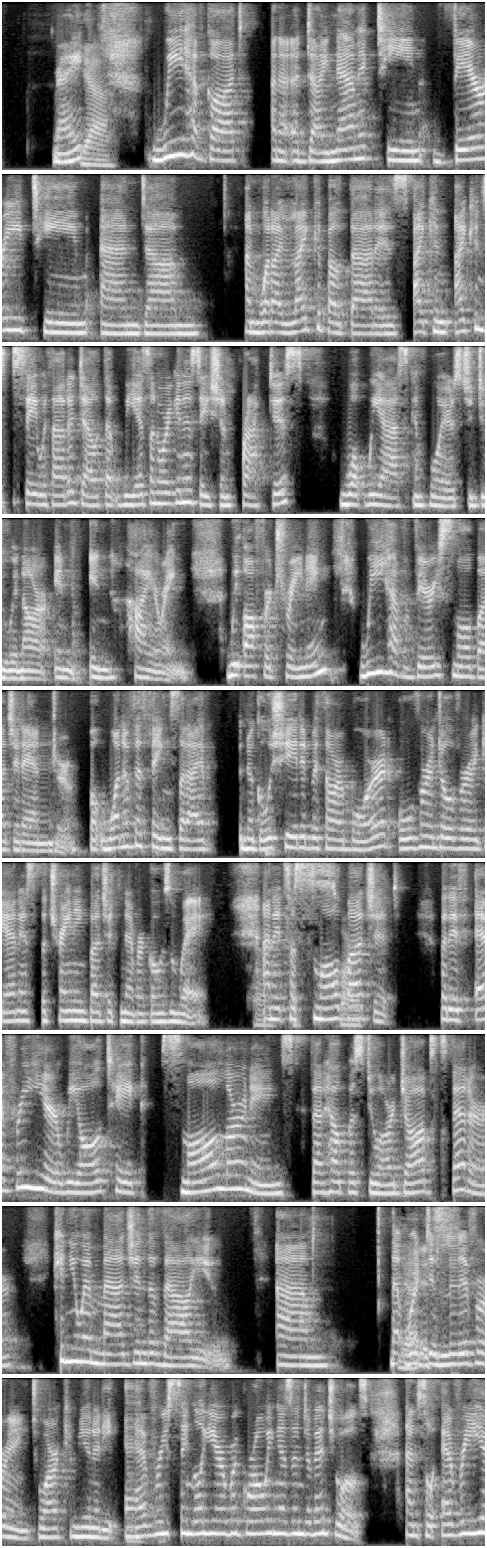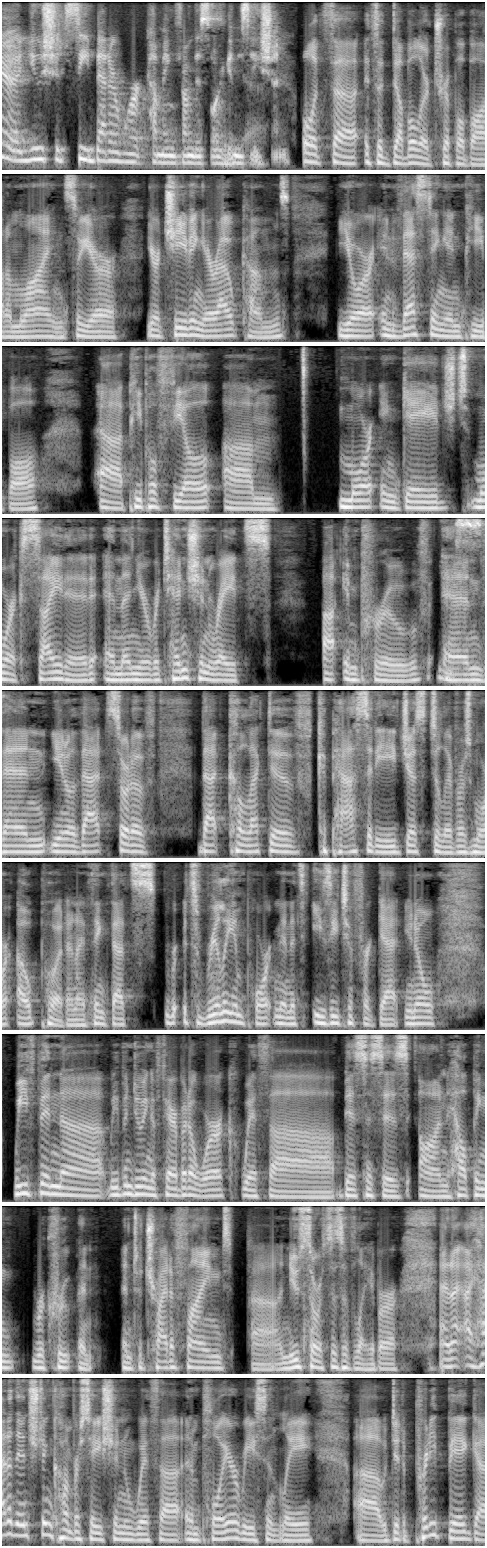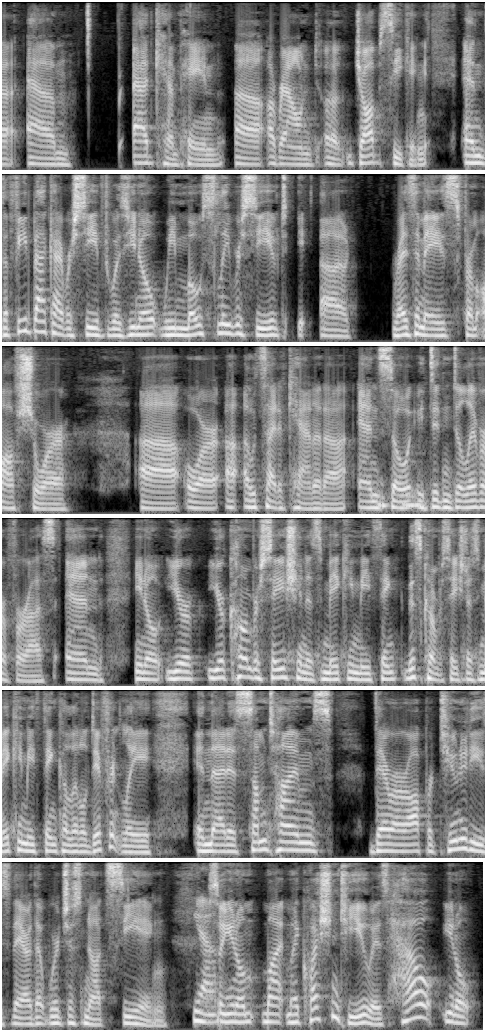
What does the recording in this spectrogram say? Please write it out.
right? Yeah. We have got an, a dynamic team, varied team, and um, and what I like about that is I can I can say without a doubt that we as an organization practice what we ask employers to do in our in in hiring. We offer training. We have a very small budget, Andrew, but one of the things that I've negotiated with our board over and over again is the training budget never goes away. And it's a small smart. budget. But if every year we all take small learnings that help us do our jobs better, can you imagine the value um, that yeah, we're delivering to our community every single year? We're growing as individuals, and so every year you should see better work coming from this organization. Yeah. Well, it's a it's a double or triple bottom line. So you're you're achieving your outcomes, you're investing in people. Uh, people feel um, more engaged, more excited, and then your retention rates uh, improve. Yes. And then, you know, that sort of, that collective capacity just delivers more output. And I think that's, it's really important and it's easy to forget. You know, we've been, uh, we've been doing a fair bit of work with, uh, businesses on helping recruitment and to try to find uh, new sources of labor. And I, I had an interesting conversation with uh, an employer recently. Uh, did a pretty big uh, um, ad campaign uh, around uh, job seeking, and the feedback I received was, you know, we mostly received resumes from offshore uh, or uh, outside of Canada, and so mm-hmm. it didn't deliver for us. And you know, your your conversation is making me think. This conversation is making me think a little differently, in that is sometimes there are opportunities there that we're just not seeing. Yeah. So you know, my my question to you is how you know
